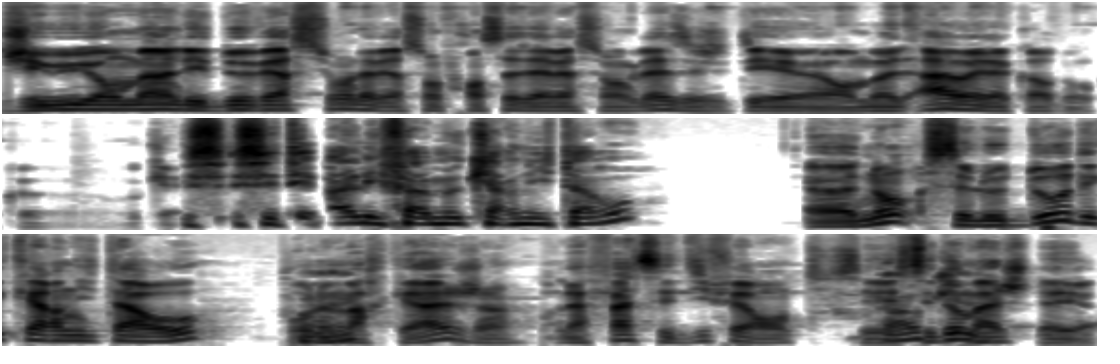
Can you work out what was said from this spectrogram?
J'ai eu en main les deux versions, la version française et la version anglaise, et j'étais en mode ah ouais d'accord, donc ok. C'était pas les fameux carnitaro? Euh, non, c'est le dos des Carnitaro pour le marquage. La face est différente. C'est ah, dommage d'ailleurs.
